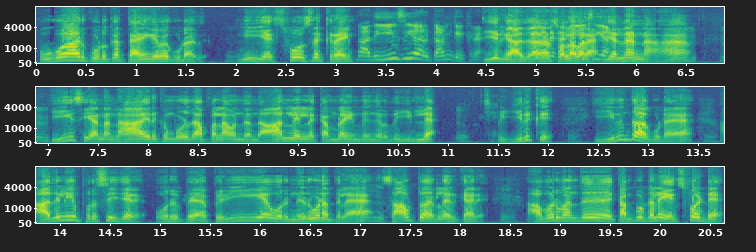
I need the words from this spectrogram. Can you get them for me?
புகார் கொடுக்க தயங்கவே கூடாது. நீ எக்ஸ்போஸ் த கிரைம் அது ஈஸியா இருக்கான்னு கேக்குறேன். இருங்க அதான் எனக்கு சொல்ல வரேன். என்னன்னா ஈஸியான நான் இருக்கும்பொழுது அப்பெல்லாம் வந்து அந்த ஆன்லைன்ல கம்ப்ளைண்ட்டுங்கிறது இல்லை. இப்போ இருக்கு. இருந்தா கூட அதுலயும் ப்ரொசீஜர் ஒரு பெ- பெரிய ஒரு நிறுவனத்துல சாஃப்ட்வேர்ல இருக்காரு. அவர் வந்து கம்ப்யூட்டர்ல எக்ஸ்பர்ட்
